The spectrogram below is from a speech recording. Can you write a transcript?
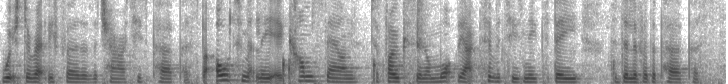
which directly further the charity's purpose. But ultimately, it comes down to focusing on what the activities need to be to deliver the purpose.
